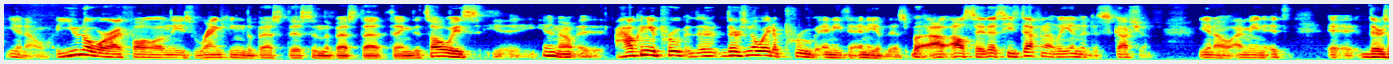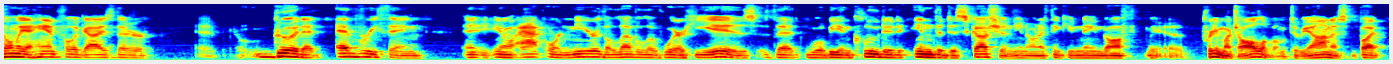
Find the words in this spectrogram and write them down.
you know, you know where I fall on these ranking the best this and the best that thing. It's always, you know, how can you prove? There, there's no way to prove anything, any of this. But I'll, I'll, say this: he's definitely in the discussion. You know, I mean, it's it, there's only a handful of guys that are uh, good at everything you know, at or near the level of where he is that will be included in the discussion. You know, and I think you named off uh, pretty much all of them, to be honest. But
